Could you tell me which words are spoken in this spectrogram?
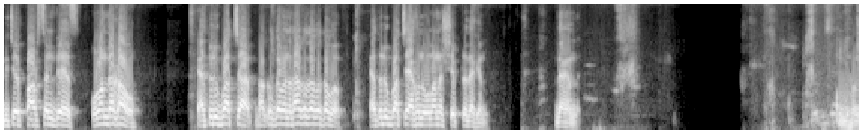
নিচের পার্সেন্টেজ ওলান দেখাও। এতটুক বাচ্চা, থাকো থাকো থাকো থাকো এতটুক বাচ্চা এখন ওলানের শেপটা দেখেন। দেখেন দেখুন,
